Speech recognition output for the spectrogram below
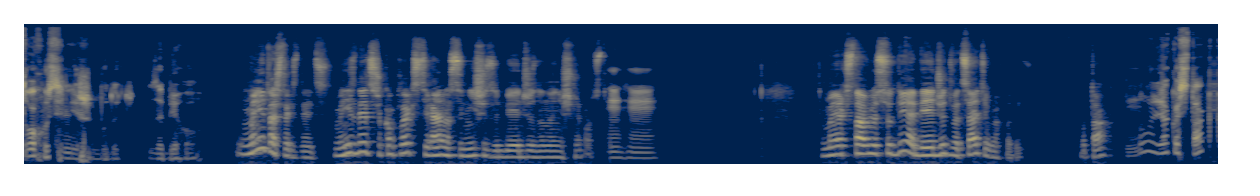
трохи сильніше будуть за бігов. мені теж так здається. Мені здається, що комплексіті реально сильніший за BIG за нинішній рост. Угу. Тому я їх ставлю сюди, а BIG 20 виходить. Отак. Ну, якось так.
